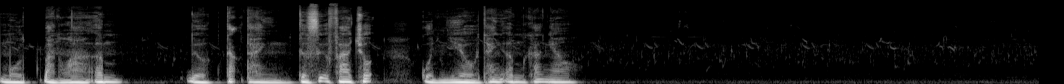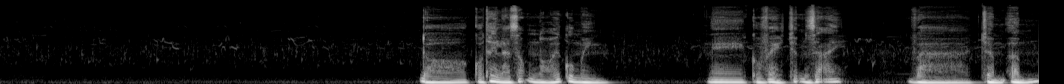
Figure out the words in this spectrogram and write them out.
Một bản hòa âm được tạo thành từ sự pha trộn của nhiều thanh âm khác nhau. Đó có thể là giọng nói của mình, nghe có vẻ chậm rãi và trầm ấm.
